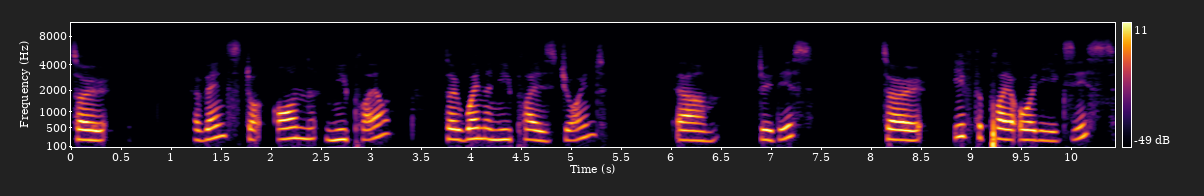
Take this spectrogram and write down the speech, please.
So events.on new player. So when a new player is joined, um, do this. So if the player already exists,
